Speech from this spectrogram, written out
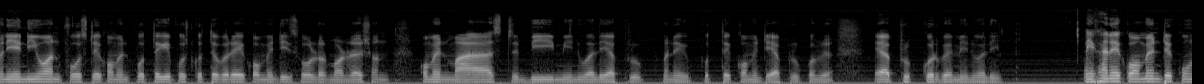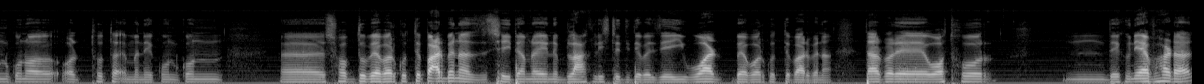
মানে এনি ওয়ান পোস্টে কমেন্ট প্রত্যেকেই পোস্ট করতে পারে। Comment is hold or moderation comment must be manually approve মানে প্রত্যেক কমেন্টে অ্যাপ্রুভ করবে অ্যাপ্রুভ করবে ম্যানুয়ালি এখানে কমেন্টে কোন কোন অর্থ মানে কোন কোন শব্দ ব্যবহার করতে পারবে না, সেইটা আমরা এখানে ব্ল্যাক লিস্টে দিতে পারি যে এই ওয়ার্ড ব্যবহার করতে পারবে না। তারপরে অথর দেখুন অ্যাভাটার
